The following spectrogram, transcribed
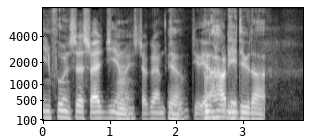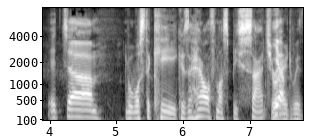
influencer strategy on Mm. Instagram to, Yeah. to and how do you do that? it's um But what's the key? Because the health must be saturated with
